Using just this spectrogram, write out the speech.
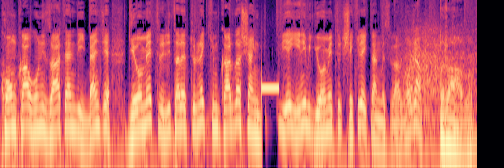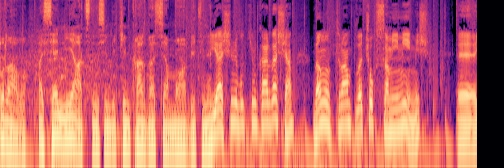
Konkav huni zaten değil. Bence geometri literatürüne Kim Kardashian diye yeni bir geometrik şekil eklenmesi lazım hocam. Bravo bravo. Ay sen niye açtın şimdi Kim Kardashian muhabbetini? Ya şimdi bu Kim Kardashian Donald Trump'la çok samimiymiş. Ee,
